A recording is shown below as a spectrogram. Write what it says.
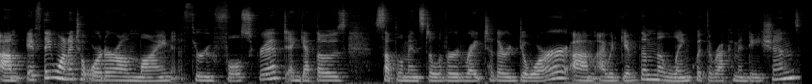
Um, if they wanted to order online through FullScript and get those supplements delivered right to their door, um, I would give them the link with the recommendations.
